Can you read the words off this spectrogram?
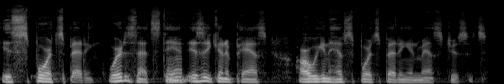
is sports betting where does that stand is it going to pass are we going to have sports betting in massachusetts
